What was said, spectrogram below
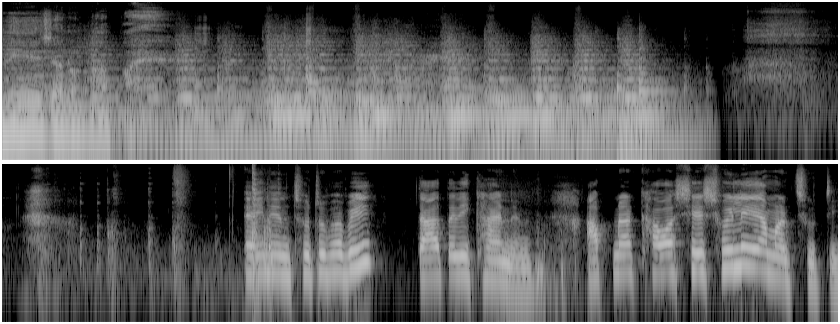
মেয়ে যেন না পায়। এই নেন ছোট ভাবি তাড়াতাড়ি খায় নেন। আপনার খাওয়া শেষ হইলেই আমার ছুটি।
